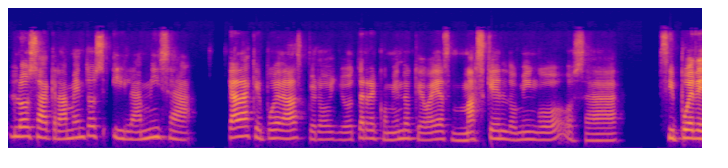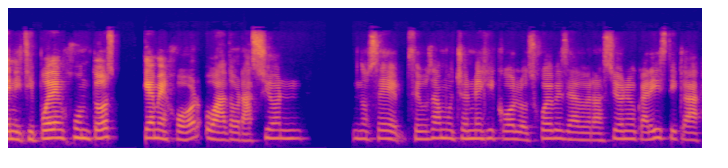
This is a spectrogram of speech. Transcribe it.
los sacramentos y la misa, cada que puedas, pero yo te recomiendo que vayas más que el domingo, o sea, si pueden y si pueden juntos, qué mejor, o adoración, no sé, se usa mucho en México los jueves de adoración eucarística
